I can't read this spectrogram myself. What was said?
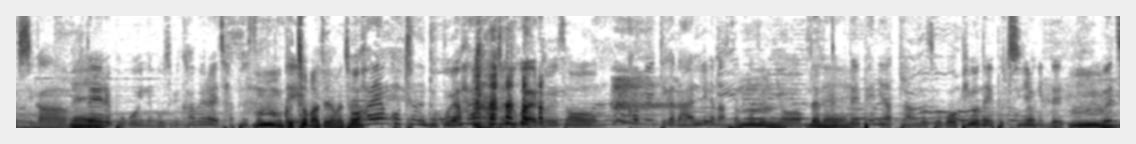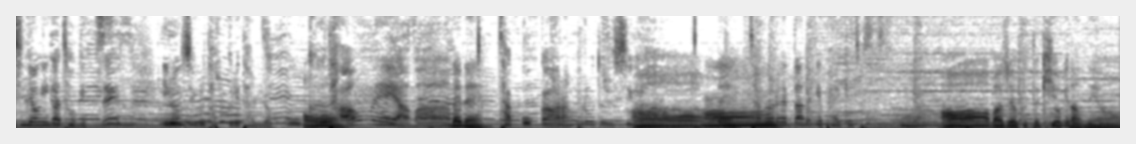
씨가 네. 무대를 보고 있는 모습이 카메라에 잡혔었는데 음, 그쵸, 맞아요, 맞아요. 저 하얀 코트는 누구야? 하얀 코트 누구야? 이러면서 커뮤니티가 난리가 났었거든요. 음, 네네. 그때 팬이 나타나서 저거 비원에이포 진영인데 음, 왜 진영이가 저기 있지? 이런 식으로 답글이 달렸고 어. 그 다음에 아마 네네. 작곡가랑 프로듀싱을 아, 하러 아. 네, 참여를 했다는 게 밝혀졌어요. 아, 맞아요. 그때 기억이 나네요.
